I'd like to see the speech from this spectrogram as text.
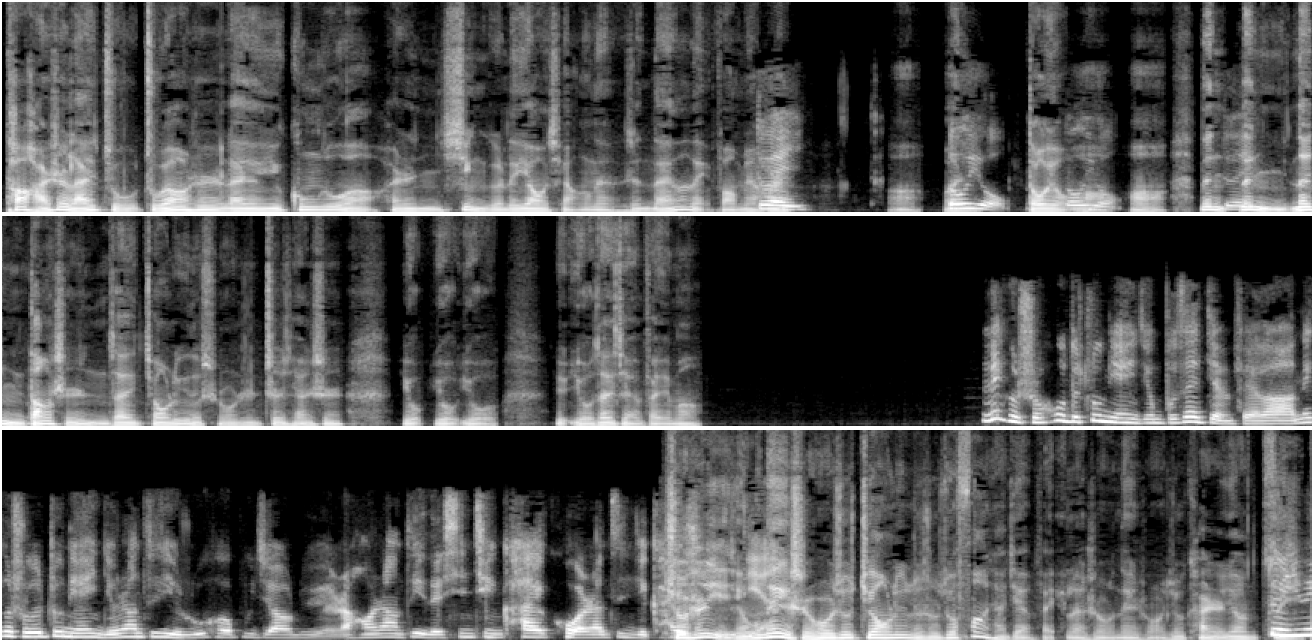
他还是来主主要是来源于工作，还是你性格的要强呢？是来自哪方面？对，啊，都有都有都有啊。那你那你那你当时你在焦虑的时候，是之前是有有有有有在减肥吗？那个时候的重点已经不在减肥了，那个时候的重点已经让自己如何不焦虑，然后让自己的心情开阔，让自己开就是已经那时候就焦虑的时候就放下减肥了，是不是？那时候就开始让自己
